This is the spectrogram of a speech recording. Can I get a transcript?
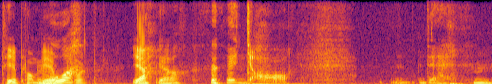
till plan B. Moa. Ja, Ja. ja. Det, mm,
